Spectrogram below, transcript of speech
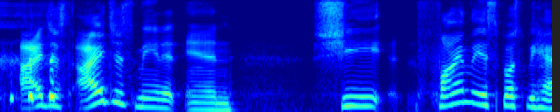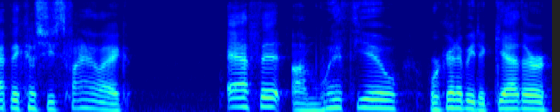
I just I just mean it in she finally is supposed to be happy because she's finally like F it, I'm with you. We're gonna be together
